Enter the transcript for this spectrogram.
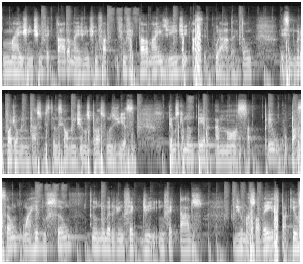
mais gente infectada, mais gente infectada, mais gente a ser curada. Então, esse número pode aumentar substancialmente nos próximos dias. Temos que manter a nossa preocupação com a redução no número de, infec de infectados de uma só vez para que os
